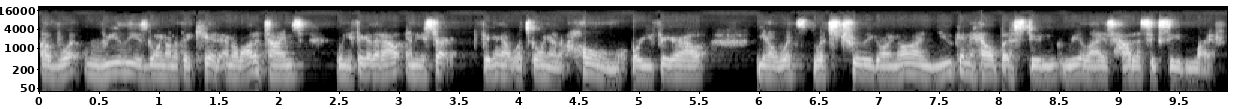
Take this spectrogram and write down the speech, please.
of what really is going on with a kid. And a lot of times when you figure that out and you start figuring out what's going on at home or you figure out you know what's what's truly going on you can help a student realize how to succeed in life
